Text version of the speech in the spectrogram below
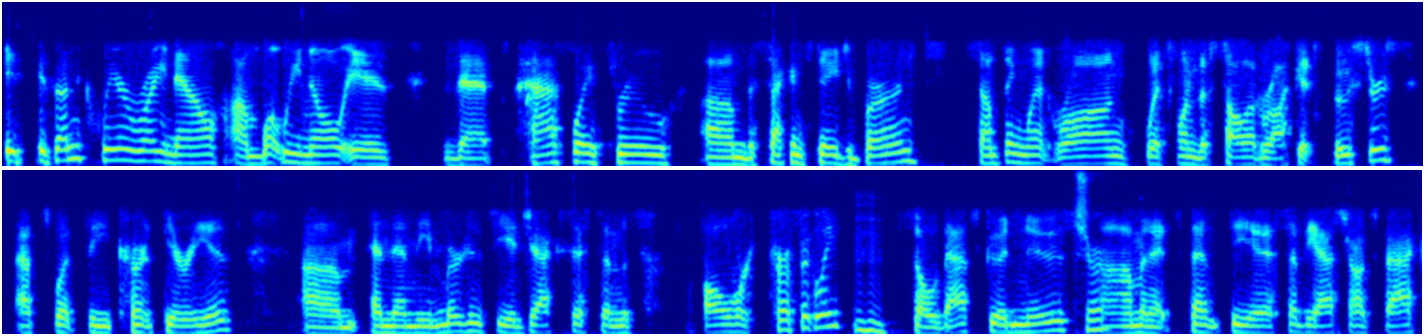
It, it's unclear right now. Um, what we know is that halfway through um, the second stage burn, something went wrong with one of the solid rocket boosters. That's what the current theory is. Um, and then the emergency eject systems all worked perfectly. Mm-hmm. So that's good news. Sure. Um, and it sent the uh, sent the astronauts back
